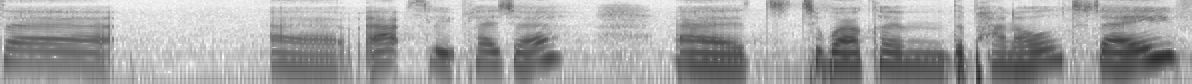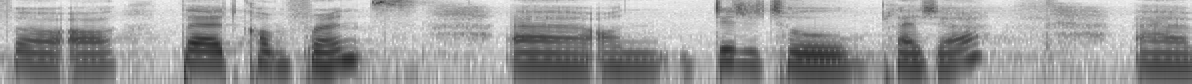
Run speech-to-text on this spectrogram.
it's an absolute pleasure uh, to welcome the panel today for our third conference uh, on digital pleasure. Uh,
